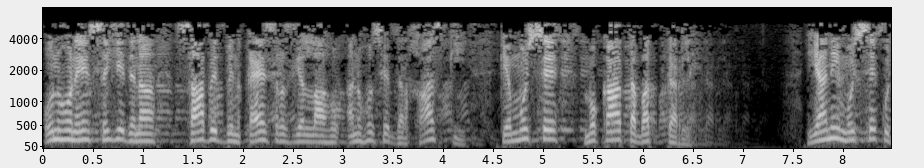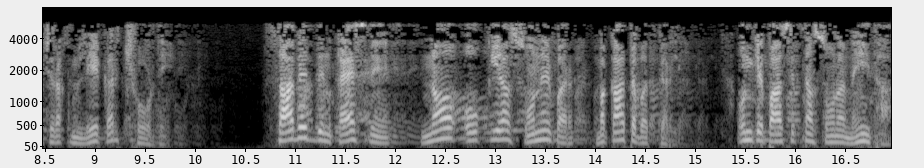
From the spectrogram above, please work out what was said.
انہوں نے سیدنا ثابت بن قیس رضی اللہ عنہ سے درخواست کی کہ مجھ سے مکاتبت کر لیں۔ یعنی مجھ سے کچھ رقم لے کر چھوڑ دیں۔ ثابت بن قیس نے نو اوکیا سونے پر مکاتبت کر لی۔ ان کے پاس اتنا سونا نہیں تھا۔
